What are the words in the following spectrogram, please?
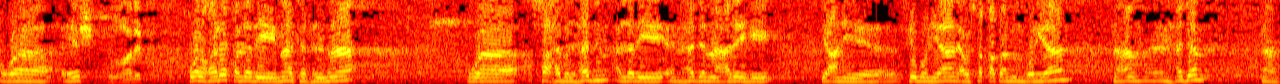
وإيش الغرق والغرق الذي مات في الماء وصاحب الهدم الذي انهدم عليه يعني في بنيان أو سقط من بنيان. نعم انهدم. نعم.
